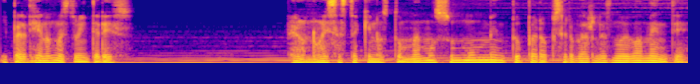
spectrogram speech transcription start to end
y perdieron nuestro interés. Pero no es hasta que nos tomamos un momento para observarlas nuevamente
